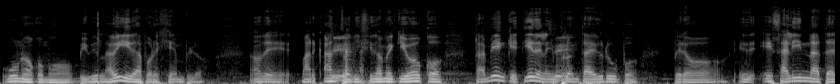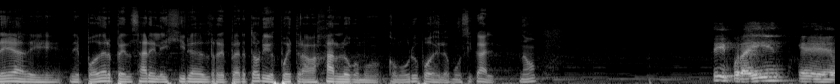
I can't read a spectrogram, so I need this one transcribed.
uno como Vivir la Vida, por ejemplo, ¿no? de Mark Sí. Anthony, si no me equivoco, también que tiene la Sí. impronta del grupo, pero eh, esa linda tarea de, de poder pensar, elegir el repertorio y después trabajarlo como, como grupo de lo musical, ¿no? Sí, por ahí eh,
